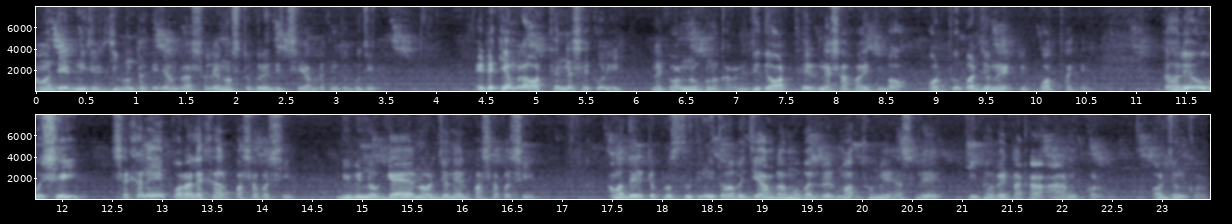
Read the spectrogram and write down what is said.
আমাদের নিজের জীবনটাকে যে আমরা আসলে নষ্ট করে দিচ্ছি, আমরা কিন্তু বুঝি না। এটা কি আমরা অর্থের নেশায় করি? নাকি অন্য কোনো কারণে? যদি অর্থের নেশা হয় কিংবা অর্থ উপার্জনের একটি পথ থাকে, তাহলে অবশ্যই সেখানে পড়ালেখার পাশাপাশি, বিভিন্ন জ্ঞান অর্জনের পাশাপাশি আমাদের একটা প্রস্তুতি নিতে হবে যে আমরা মোবাইলের মাধ্যমে আসলে কীভাবে টাকা আর্ন করব, অর্জন করব।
